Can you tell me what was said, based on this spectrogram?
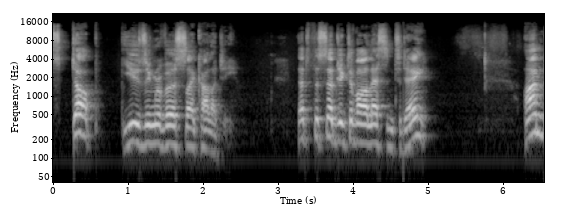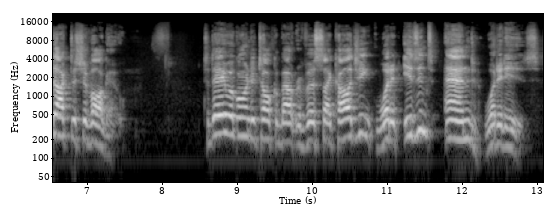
Stop using reverse psychology. That's the subject of our lesson today. I'm Dr. Zhivago. Today we're going to talk about reverse psychology, what it isn't, and what it is.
